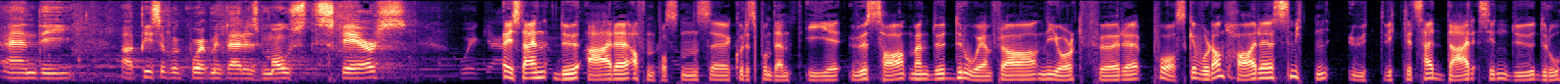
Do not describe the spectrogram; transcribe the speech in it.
and the piece of that is most scarce. We're gathering- Øystein, du er eh, Aftenpostens eh, korrespondent i USA, men du dro hjem fra New York før eh, påske. Hvordan har smitten utviklet seg der siden du dro?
